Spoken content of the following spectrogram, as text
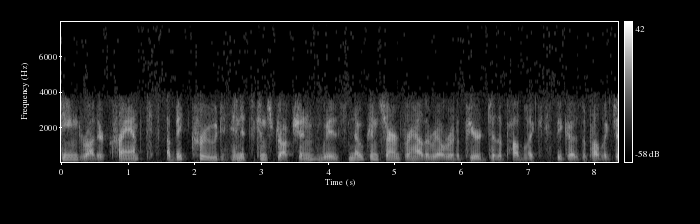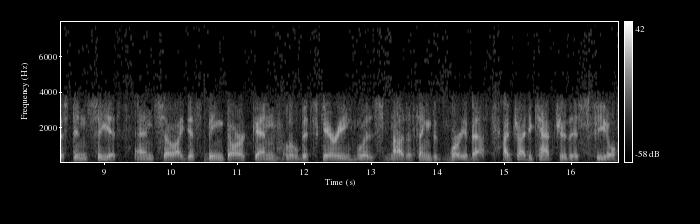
seemed rather cramped. A bit crude in its construction with no concern for how the railroad appeared to the public because the public just didn't see it. And so I guess being dark and a little bit scary was not a thing to worry about. I've tried to capture this feel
